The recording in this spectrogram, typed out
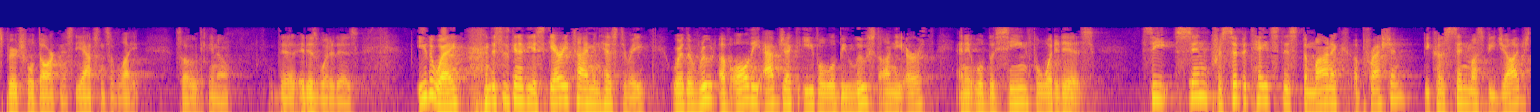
spiritual darkness, the absence of light. So, you know, the, it is what it is. Either way, this is going to be a scary time in history where the root of all the abject evil will be loosed on the earth and it will be seen for what it is. See, sin precipitates this demonic oppression because sin must be judged,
